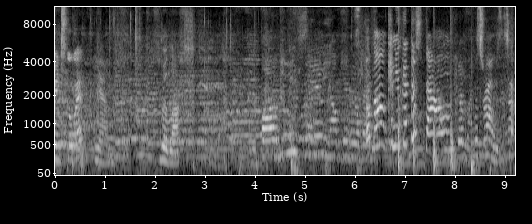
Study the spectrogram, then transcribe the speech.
Doing schoolwork? No. Roblox. Oh, Mom, can you get this down? What's wrong? Is that,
